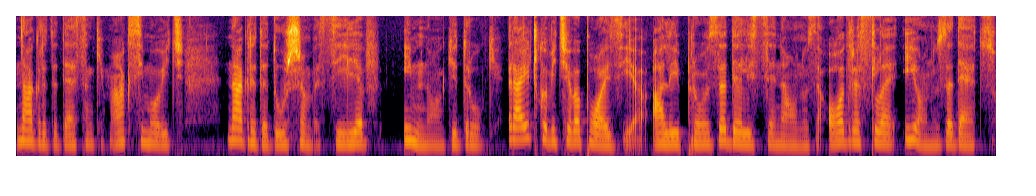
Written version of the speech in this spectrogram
nagrada Desanke Maksimović, nagrada Dušan Vasiljev i mnogi druge. Rajičkovićeva poezija, ali i proza deli se na onu za odrasle i onu za decu.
